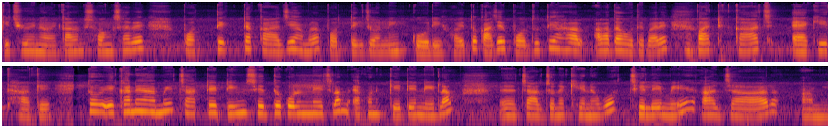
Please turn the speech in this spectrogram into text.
কিছুই নয়। কারণ সংসারে প্রত্যেকটা কাজে আমরা প্রত্যেকজনই করি। হয়তো কাজের পদ্ধতি আলাদা হতে পারে বাট কাজ একই থাকে। তো এখানে আমি চারটে ডিম সেদ্ধ করে নিয়েছিলাম, এখন কেটে নিলাম। চারজনে খেয়ে নেব, ছেলে, মেয়ে আর যার আমি।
